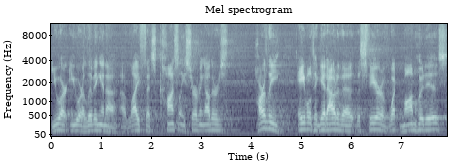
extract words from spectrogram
you, are, you are living in a, a life that's constantly serving others, hardly able to get out of the, the sphere of what momhood is.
